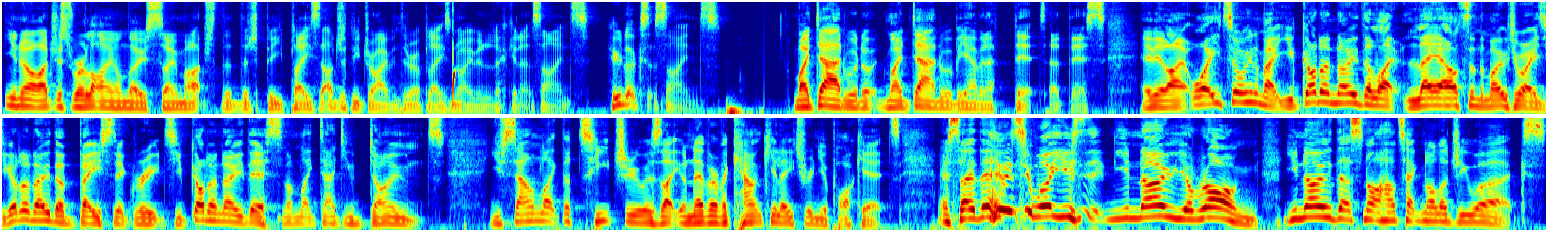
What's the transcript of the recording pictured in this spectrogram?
you know, I just rely on those so much that just be places. I'll just be driving through a place, not even looking at signs. Who looks at signs? My dad would my dad would be having a fit at this. He'd be like, "What are you talking about? You've got to know the like layout of the motorways. You've got to know the basic routes. You've got to know this." And I'm like, "Dad, you don't. You sound like the teacher who was like, you'll never have a calculator in your pocket." And so there's what you you know you're wrong. You know that's not how technology works.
